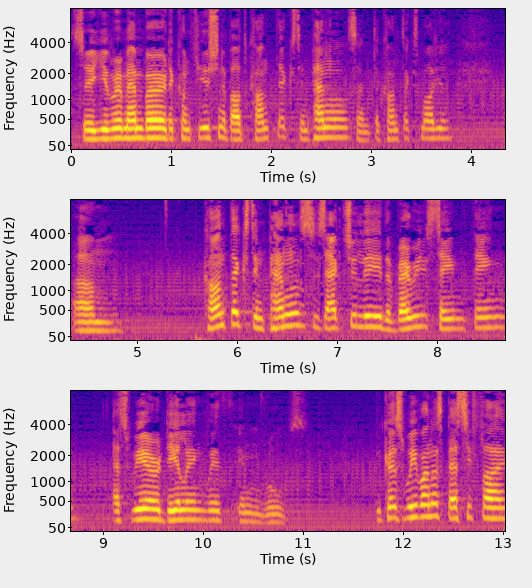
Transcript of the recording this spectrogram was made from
So you remember the confusion about context in panels and the context module. Um, context in panels is actually the very same thing as we are dealing with in rules. Because we want to specify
